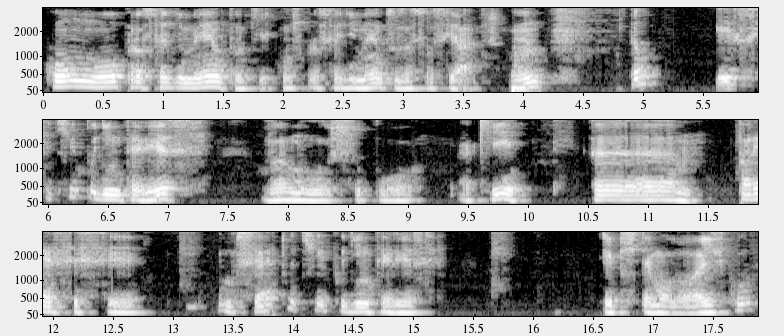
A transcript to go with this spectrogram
com o procedimento aqui, com os procedimentos associados. Né? Então, esse tipo de interesse, vamos supor aqui, parece ser um certo tipo de interesse epistemológico.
